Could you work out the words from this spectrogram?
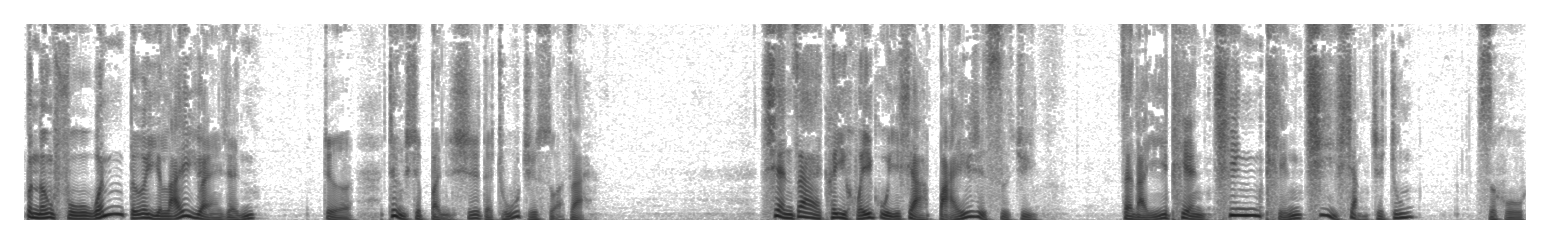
不能抚文德以来远人，这正是本诗的主旨所在。现在可以回顾一下白日四句。在那一片清平气象之中，似乎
